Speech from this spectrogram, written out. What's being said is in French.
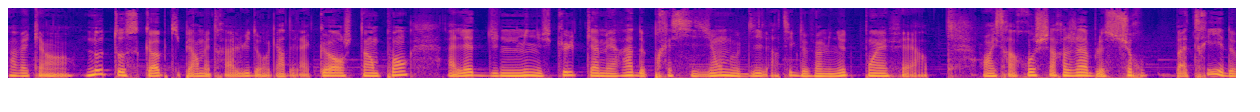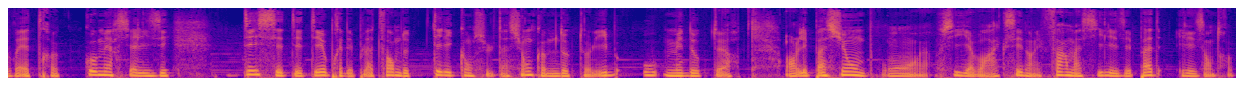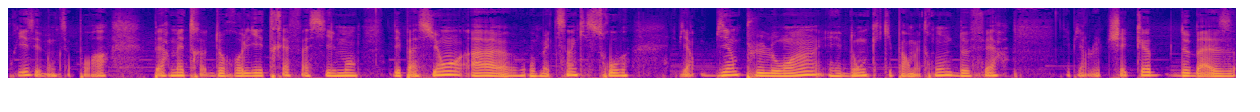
avec un otoscope qui permettra à lui de regarder la gorge, tympan à l'aide d'une minuscule caméra de précision, nous dit l'article de 20minutes.fr. Alors il sera rechargeable sur batterie et devrait être commercialisé dès cet été auprès des plateformes de téléconsultation comme Doctolib ou mes docteurs. Alors les patients pourront aussi y avoir accès dans les pharmacies, les EHPAD et les entreprises et donc ça pourra permettre de relier très facilement des patients à, euh, aux médecins qui se trouvent eh bien, bien plus loin et donc qui permettront de faire eh bien, le check-up de base.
